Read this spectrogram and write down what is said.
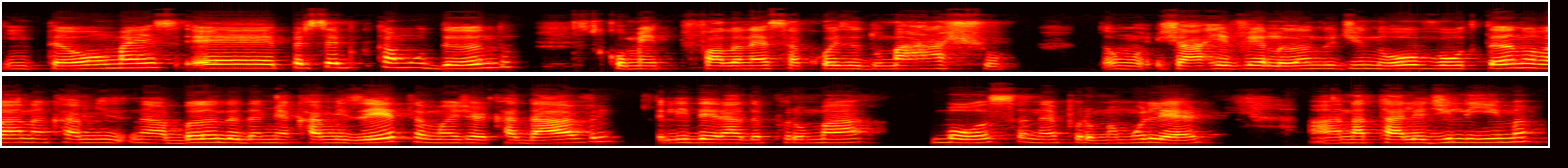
Então, mas é, percebo que está mudando. Como fala nessa coisa do macho, então já revelando de novo, voltando lá na, na banda da minha camiseta, Manger Cadáver, liderada por uma moça, né, por uma mulher a Natália de Lima,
